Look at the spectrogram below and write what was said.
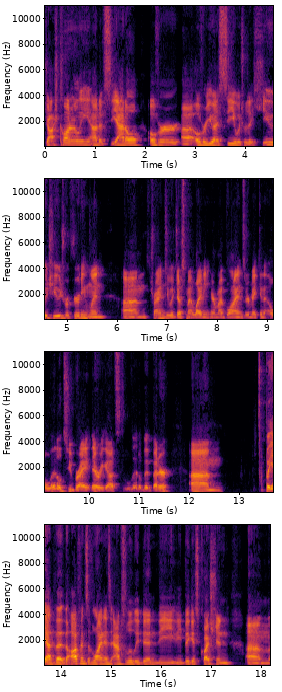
Josh Conerly out of Seattle over uh, over USC, which was a huge, huge recruiting win. Um, trying to adjust my lighting here. My blinds are making it a little too bright. There we go. It's a little bit better. Um, but yeah, the the offensive line has absolutely been the the biggest question um,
